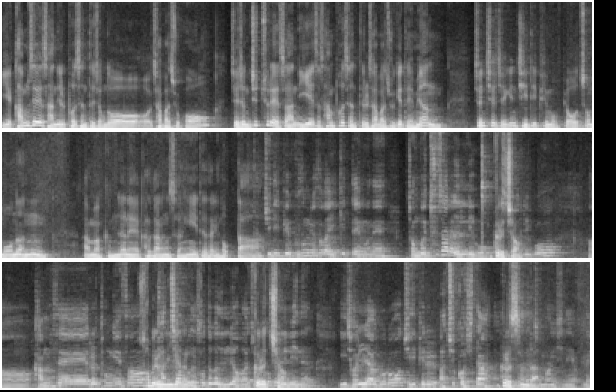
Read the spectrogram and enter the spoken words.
이게 감세에서 한 1% 정도 잡아주고 재정 지출에서 한 2에서 3%를 잡아주게 되면 전체적인 GDP 목표 5.5는 아마 금년에 갈 가능성이 대단히 높다. GDP 구성 요소가 있기 때문에 정부의 투자를 늘리고 그렇죠. 그리고 어, 감세를 통해서 가처분. 소득을 늘려가지고 그렇죠. 소비를 늘리는 이 전략으로 GDP를 맞출 것이다. 그렇습니다. 전망이시네요. 네.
